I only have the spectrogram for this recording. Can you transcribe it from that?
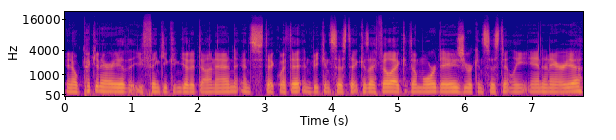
you know, pick an area that you think you can get it done in and stick with it and be consistent. Because I feel like the more days you're consistently in an area,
